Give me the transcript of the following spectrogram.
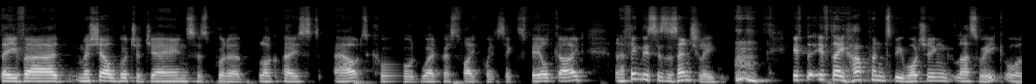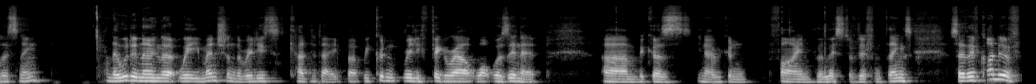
They've uh, Michelle Butcher Jones has put a blog post out called WordPress 5.6 Field Guide, and I think this is essentially if the, if they happened to be watching last week or listening, they would have known that we mentioned the release candidate, but we couldn't really figure out what was in it um, because you know we couldn't find the list of different things. So they've kind of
